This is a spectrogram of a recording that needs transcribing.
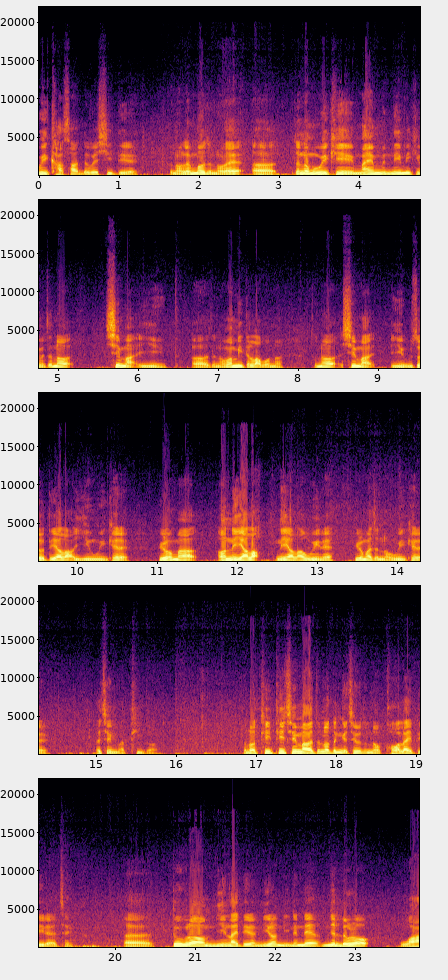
ဝင်ခါဆတော့ပဲရှိသေးတယ်ကျွန်တော်လည်းမဟုတ်ကျွန်တော်လည်းအာကျွန်တော်မဝေခင်မိုင်းမနေမိခင်မှာကျွန်တော်ရှစ်မှာအရင် အာကျွန်တော်မမိတလောက်ပေါ့နော်ကျွန်တော်ရှစ်မှာအရင်ဦးစိုးတရားလောက်အရင်ဝင်ခဲ့တယ်ပြီးတော့မှအော်နေရလောက်နေရလောက်ဝင်တယ်ပြီးတော့မှကျွန်တော်ဝင်ခဲ့တယ်အချိန်မှာထိသွားကျွန်တော်ထိထိချင်းမှာကျွန်တော်တငယ်ချင်းကိုကျွန်တော်ခေါ်လိုက်သေးတယ်အချိန်အဲသူ့ကတော့မြင်လိုက်သေးတယ်မြင်တော့မြင်နေနေမျက်လုံးတော့ဝါ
